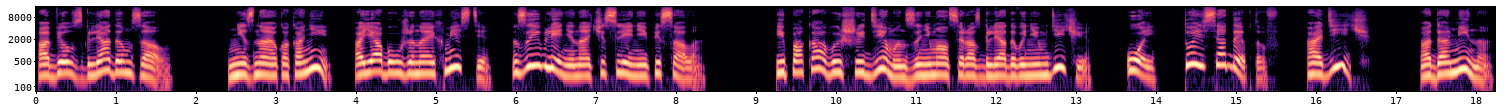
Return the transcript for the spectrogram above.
обвел взглядом зал. Не знаю, как они, а я бы уже на их месте заявление на отчисление писала. И пока высший демон занимался разглядыванием дичи, ой, то есть адептов, а дичь, Адамина,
